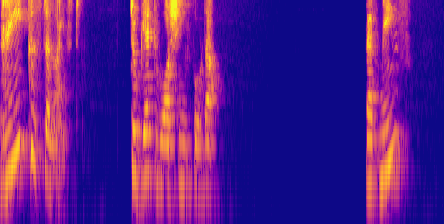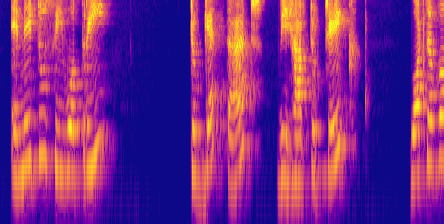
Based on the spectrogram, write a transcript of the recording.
recrystallized to get washing soda. That means Na2CO3 to get that we have to take whatever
